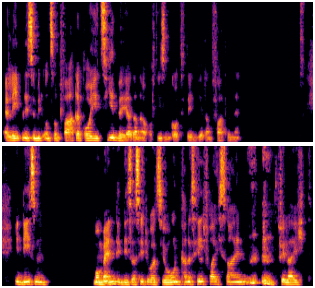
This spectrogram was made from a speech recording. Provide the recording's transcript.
Erlebnisse mit unserem Vater projizieren wir ja dann auch auf diesen Gott, den wir dann Vater nennen. In diesem Moment, in dieser Situation kann es hilfreich sein, vielleicht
